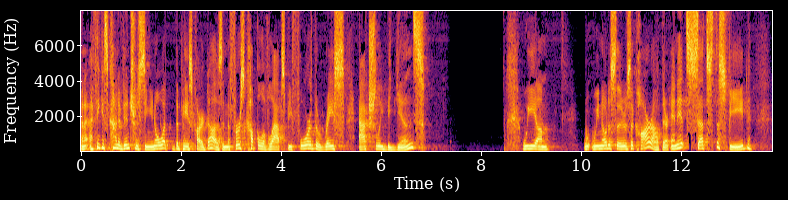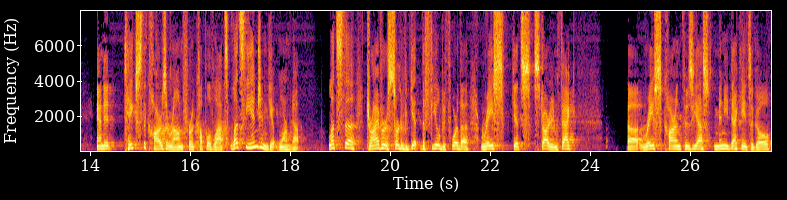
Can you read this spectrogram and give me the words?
and I think it's kind of interesting. You know what the pace car does? In the first couple of laps, before the race actually begins, we, um, we notice that there's a car out there and it sets the speed and it takes the cars around for a couple of laps, lets the engine get warmed up, lets the drivers sort of get the feel before the race gets started. In fact, uh, race car enthusiasts many decades ago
